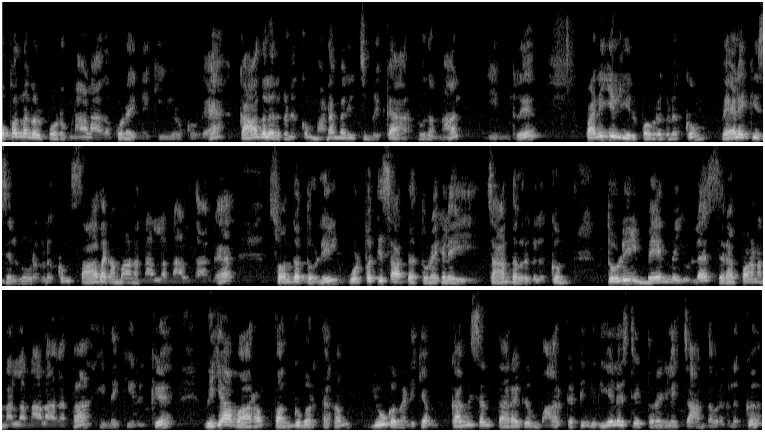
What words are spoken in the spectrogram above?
ஒப்பந்தங்கள் போடும் நாளாக கூட இன்னைக்கு இருக்குங்க. காதலர்களுக்கும் மனமகிழ்ச்சி மிக்க அற்புத நாள். இன்று பணியில் இருப்பவர்களுக்கும் வேலைக்கு செல்பவர்களுக்கும் சாதகமான நல்ல நாள் தாங்க. சொந்த தொழில் உற்பத்தி சார்ந்த துறைகளை சார்ந்தவர்களுக்கும் தொழில் மேன்மையுள்ள சிறப்பான நல்ல நாளாகத்தான் இன்னைக்கு இருக்கு. வியாபாரம் பங்கு வர்த்தகம் யூக வணிகம் கமிஷன் தரகு மார்க்கெட்டிங் ரியல் எஸ்டேட் துறைகளை சார்ந்தவர்களுக்கு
